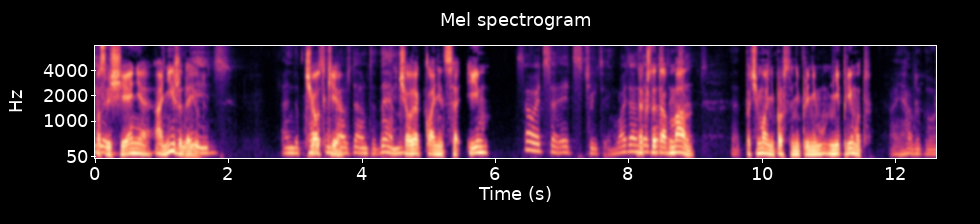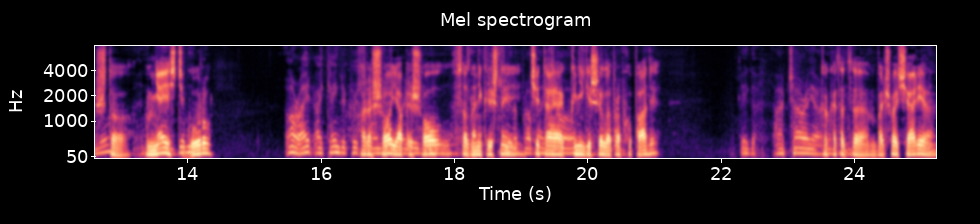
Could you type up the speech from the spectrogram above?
посвящение, они же дают четкие, человек кланится им. Так что это обман. Почему они просто не, приним, не примут, что у меня есть гуру, Хорошо, я пришел в сознание Кришны, читая книги Шила Прабхупады, как этот э, большой ачарья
